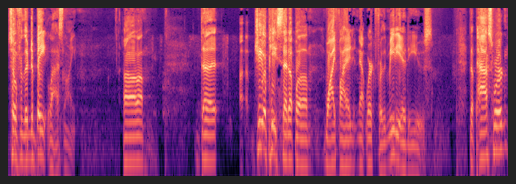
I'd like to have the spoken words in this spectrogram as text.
So for the debate last night, uh, the uh, GOP set up a Wi-Fi network for the media to use. The password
